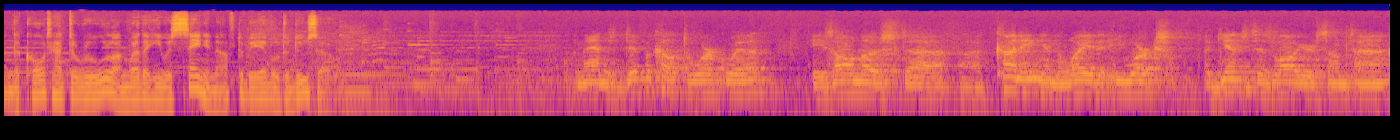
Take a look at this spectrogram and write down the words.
And the court had to rule on whether he was sane enough to be able to do so. The man is difficult to work with. He's almost uh, uh, cunning in the way that he works against his lawyers sometimes,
